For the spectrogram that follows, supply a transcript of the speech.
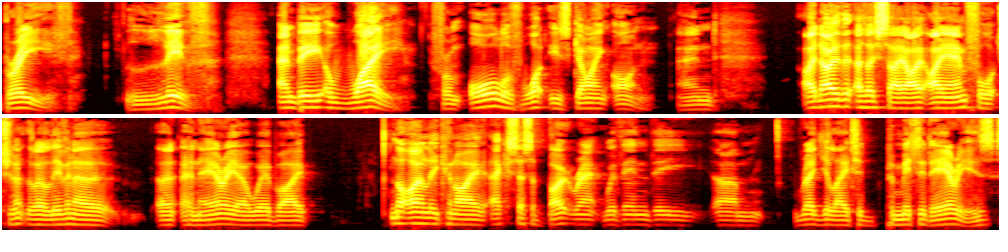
breathe, live, and be away from all of what is going on. And I know that, as I say, I, I am fortunate that I live in a, a, an area whereby not only can I access a boat ramp within the um, regulated, permitted areas,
